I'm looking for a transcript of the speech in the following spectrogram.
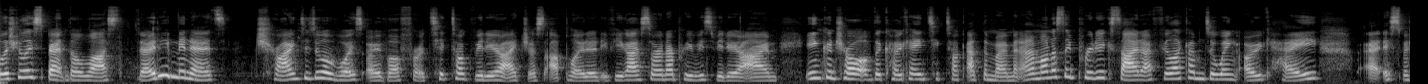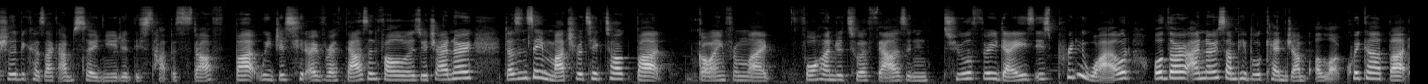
Literally spent the last 30 minutes trying to do a voiceover for a TikTok video I just uploaded. If you guys saw in our previous video, I'm in control of the Kokaine TikTok at the moment and I'm honestly pretty excited. I feel like I'm doing okay uh, especially because like I'm so new to this type of stuff but we just hit over a thousand followers which I know doesn't seem much for TikTok but going from like 400 to a 1000 in two or three days is pretty wild. Although I know some people can jump a lot quicker but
